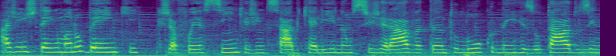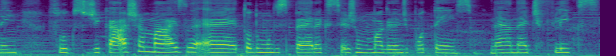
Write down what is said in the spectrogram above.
A gente tem uma Nubank, que já foi assim, que a gente sabe que ali não se gerava tanto lucro, nem resultados e nem fluxo de caixa, mas é, todo mundo espera que seja uma grande potência. Né? A Netflix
